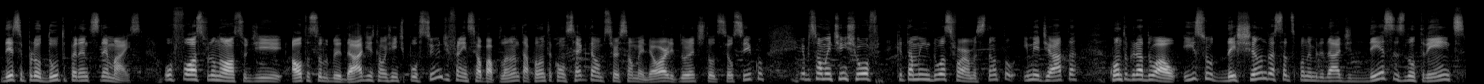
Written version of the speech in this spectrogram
desse produto perante os demais? O fósforo nosso de alta solubilidade, então a gente possui um diferencial para a planta, a planta consegue ter uma absorção melhor durante todo o seu ciclo, e principalmente o enxofre, que também em duas formas, tanto imediata quanto gradual. Isso deixando essa disponibilidade desses nutrientes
